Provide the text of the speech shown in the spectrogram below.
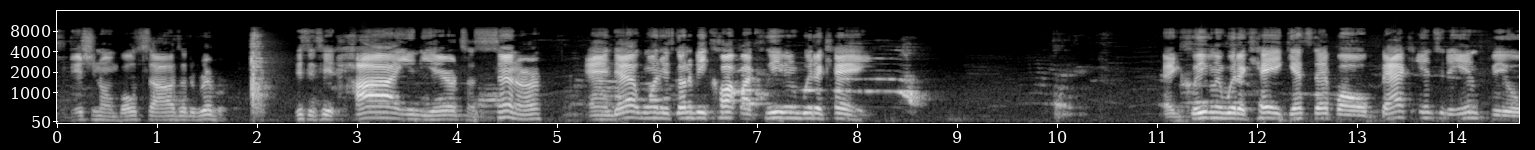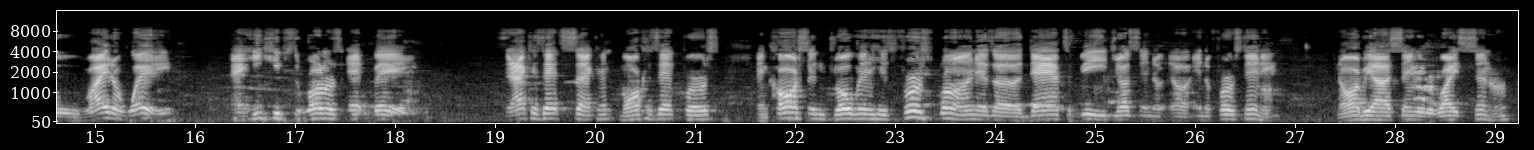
Tradition on both sides of the river. This is hit high in the air to center. And that one is going to be caught by Cleveland with a K. And Cleveland with a K gets that ball back into the infield right away. And he keeps the runners at bay. Zach is at second. Mark is at first. And Carson drove in his first run as a dad to be just in the, uh, in the first inning. An RBI single to right center.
